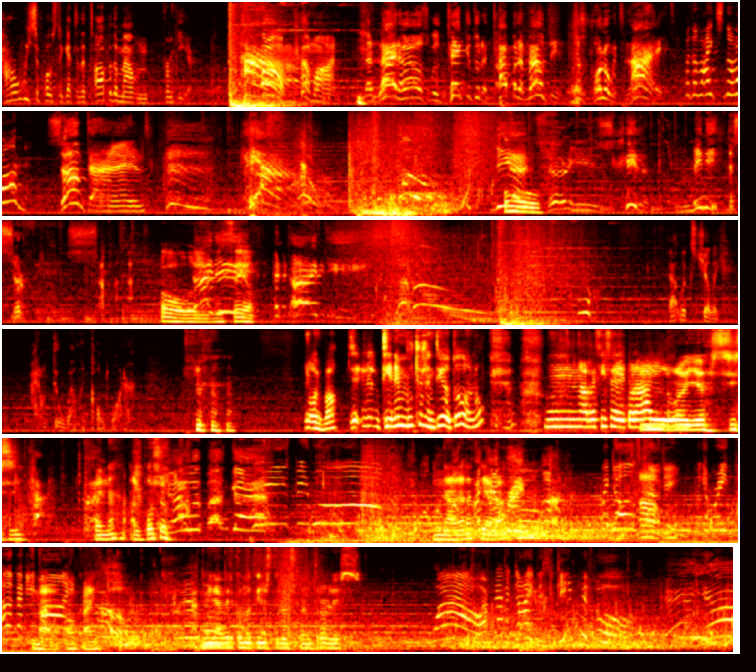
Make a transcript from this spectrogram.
How are we supposed to get to the top of the mountain from here? Oh, come on! The lighthouse will take you to the top of the mountain. Just follow its light. But the light's not on. Sometimes. Yeah! The Oh. answer is hidden beneath the surface. Oh, Dive in and dive. That looks chilly. Hoy va. Tiene mucho sentido todo, ¿no? Un arrecife de Un coral. rollo, sí, sí. Pues nada, al pozo. Nadar hacia abajo. Ah. Vale, ok. Mira a ver cómo tienes tú los controles. Wow, I've never dived this deep before.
